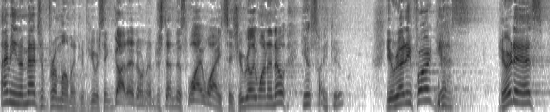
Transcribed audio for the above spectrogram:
I mean, imagine for a moment if you were saying, God, I don't understand this. Why? Why? He says, You really want to know? Yes, I do. You ready for it? Yes. Here it is.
